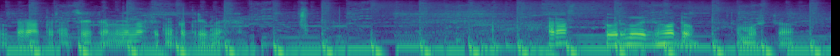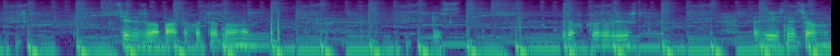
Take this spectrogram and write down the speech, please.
Імператорниця, яка мені нафіг не потрібна. Раз повернулись згодом, тому що ціль злапати хоч одного із трьох королівств. Надіюсь на цього.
